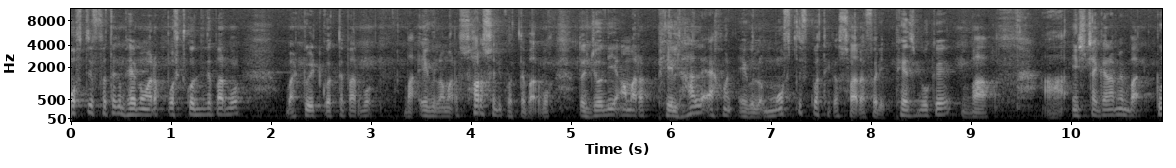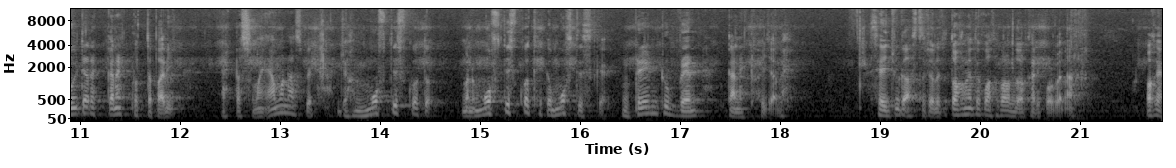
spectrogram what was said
মস্তিষ্ক থেকে ভেবে আমরা পোস্ট করে দিতে পারব বা টুইট করতে পারব বা এগুলো আমরা সরাসরি করতে পারব। তো যদি আমরা ফিলহাল এখন এগুলো মস্তিষ্ক থেকে সরাসরি ফেসবুকে বা ইনস্টাগ্রামে বা টুইটারে কানেক্ট করতে পারি, একটা সময় এমন আসবে যখন মস্তিষ্ক তো মানে মস্তিষ্ক থেকে মস্তিষ্কে ব্রেন টু ব্রেন কানেক্ট হয়ে যাবে। সেই যুগে আসতে চলেছে। তখন হয়তো কথা বলার দরকারই পড়বে না ওকে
